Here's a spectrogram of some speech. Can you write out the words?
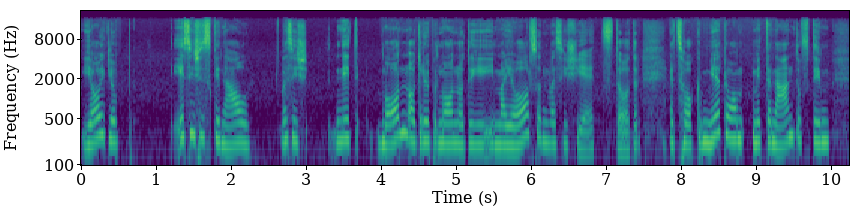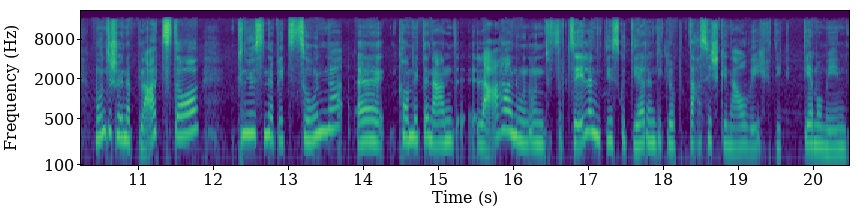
Ja, ich glaube, es ist es genau. Was ist nicht morgen oder übermorgen oder in einem Jahr, sondern was ist jetzt, oder? Jetzt hocken wir hier miteinander auf dem wunderschönen Platz da, genießen ein bisschen die Sonne, äh, können miteinander lachen und, und erzählen und diskutieren. Und ich glaube, das ist genau wichtig, der Moment.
